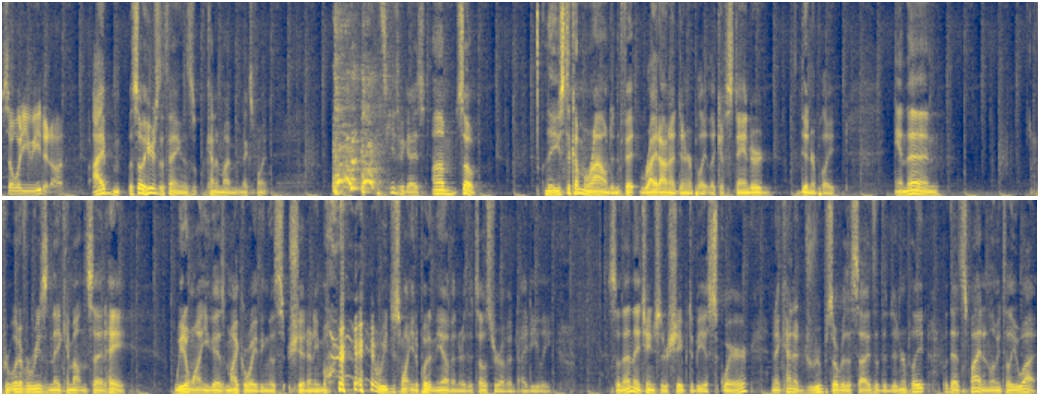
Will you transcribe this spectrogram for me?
so what do you eat it on? I so here's the thing. This is kind of my next point. Excuse me, guys. Um, so they used to come around and fit right on a dinner plate, like a standard dinner plate, and then for whatever reason they came out and said, "Hey, we don't want you guys microwaving this shit anymore. we just want you to put it in the oven or the toaster oven, ideally." So then they changed their shape to be a square, and it kind of droops over the sides of the dinner plate. But that's fine, and let me tell you why.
